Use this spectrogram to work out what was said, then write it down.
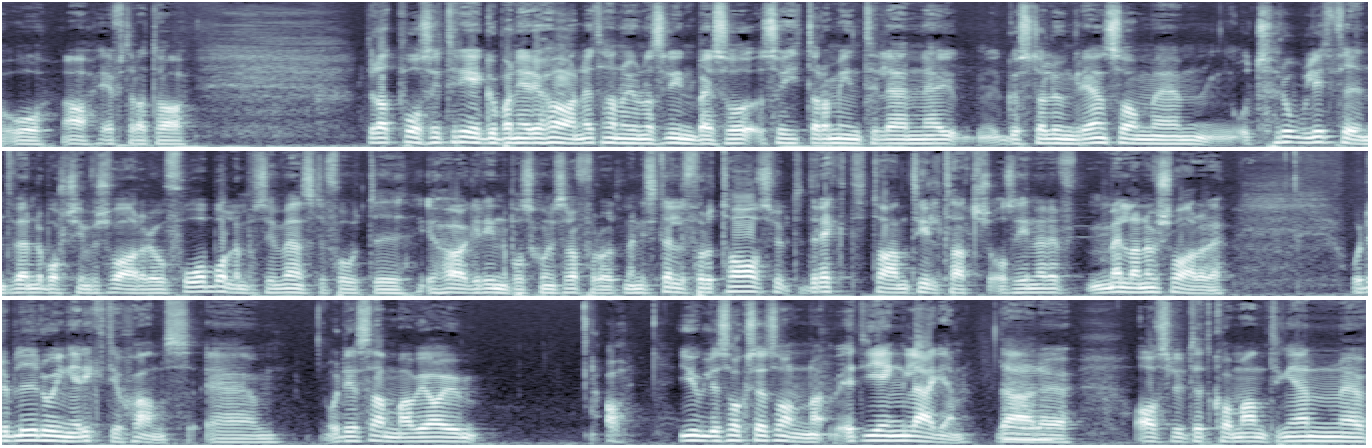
och ja, efter att ha dragit på sig tre gubbar ner i hörnet, han och Jonas Lindberg, så, så hittar de in till en eh, Gustav Lundgren som eh, otroligt fint vänder bort sin försvarare och får bollen på sin vänsterfot i, i höger inneposition i straffområdet. Men istället för att ta avslutet direkt tar han till touch och så hinner det mellan en försvarare. Och det blir då ingen riktig chans. Eh, och det är samma, vi har ju ja, Julius också ett, sån, ett gäng lägen där Mm. eh, avslutet kom antingen eh,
